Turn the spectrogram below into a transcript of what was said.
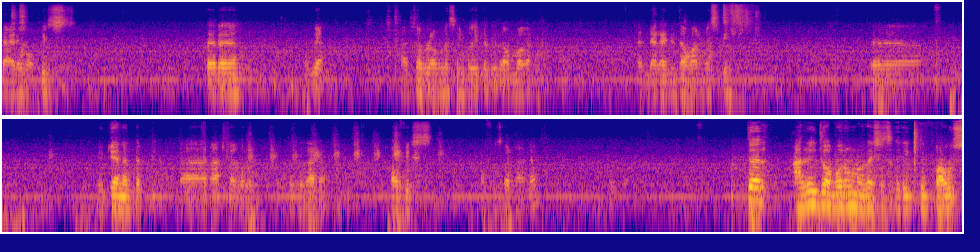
डायरेक्ट ऑफिस तर बघूया. आजचा ब्लॉग नसेल बघितलं तर जाऊन बघा. संध्याकाळची धमाल मस्ती तर भेटूया नंतर. नाश्ता करून तसं झालं ऑफिस ऑफिसवर आलं तर आलोय जॉबवरून मग घरी. खूप पाऊस.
